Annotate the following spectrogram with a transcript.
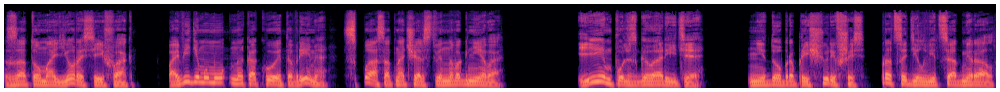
Зато майора сей факт, по-видимому, на какое-то время спас от начальственного гнева. «Импульс, говорите?» Недобро прищурившись, процедил вице-адмирал.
